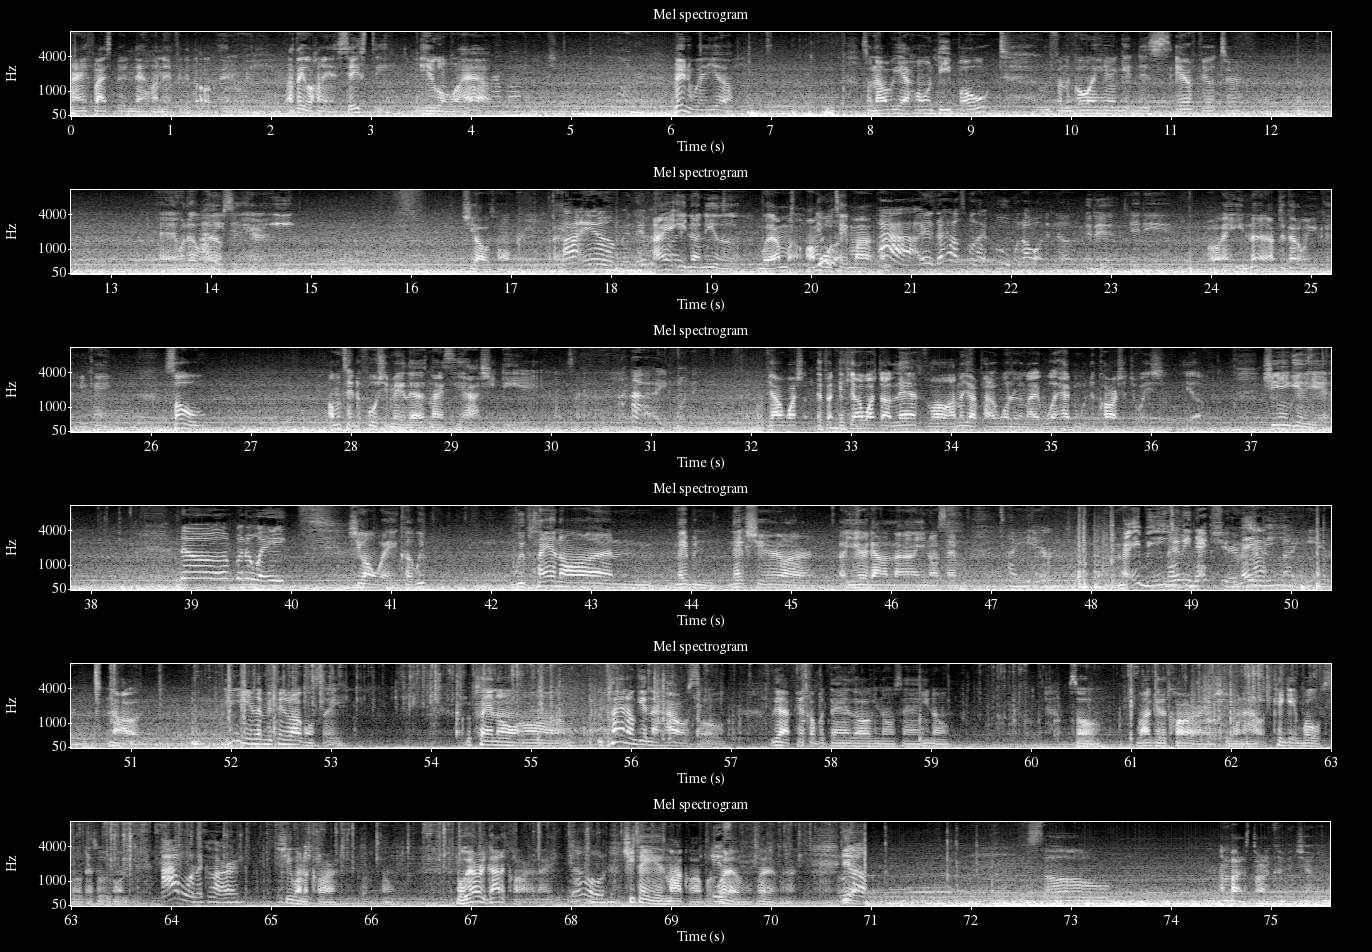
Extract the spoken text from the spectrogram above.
I ain't fly spending that hundred and fifty dollars anyway. I think 160. You're gonna go half. But anyway, yeah. So now we at Home Depot. We finna go in here and get this air filter and whatever I else in here. eat. She always hungry. Like, I am, and it was I ain't like, eating nothing either, but I'm, I'm gonna were- take my. Ah, the house smelled like food when I walked in there. It is. It did. Oh, I ain't eating nothing. I just got it when you you came. So I'm gonna take the food she made last night, see how she did. You know what I'm saying? you funny. If y'all watch, if, if y'all watched our last vlog, I know y'all probably wondering like what happened with the car situation. Yeah, she ain't get it yet. No, I'm gonna wait. She gonna wait because we we plan on maybe next year or a year down the line. You know what I'm saying? A year. Maybe. Maybe next year. Maybe. A year. No, you didn't even let me finish what I was gonna say. We plan on um, we plan on getting a house, so we gotta pick up a things off. You know what I'm saying? You know. So if I get a car and she want a house, can't get both, so that's what we're gonna do. I want a car. She want a car, so. but we already got a car. Like No. she say it's my car, but It's- whatever, whatever. Yeah. No. So I'm about to start a cooking channel.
